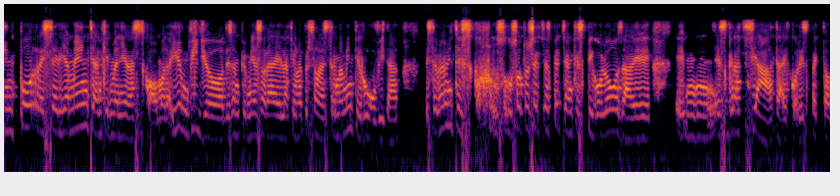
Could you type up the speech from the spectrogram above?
imporre seriamente anche in maniera scomoda. Io invidio ad esempio mia sorella che è una persona estremamente ruvida, estremamente sotto certi aspetti anche spigolosa e, e, mm, e sgraziata ecco, rispetto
